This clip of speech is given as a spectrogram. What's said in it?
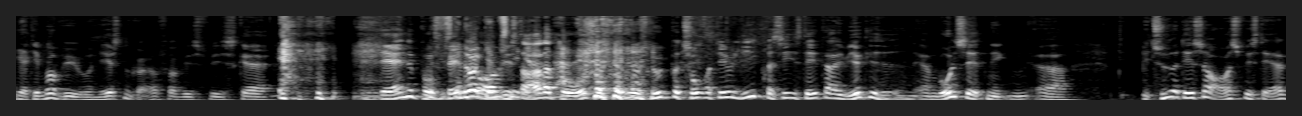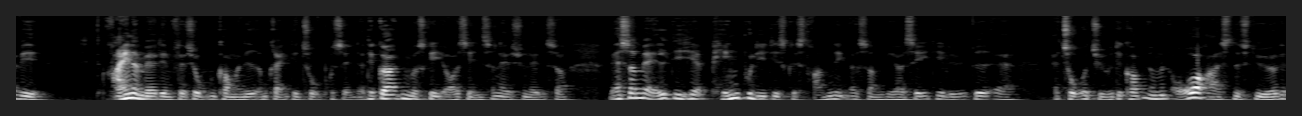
Ja, det må vi jo næsten gøre, for hvis vi skal lande på 5, og vi starter ja. på 8, så skal vi jo slutte på 2, og det er jo lige præcis det, der i virkeligheden er målsætningen. Betyder det så også, hvis det er, at vi regner med, at inflationen kommer ned omkring de 2%, og det gør den måske også internationalt. Så hvad så med alle de her pengepolitiske stramninger, som vi har set i løbet af, af 22? Det kom jo med en overraskende styrke.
